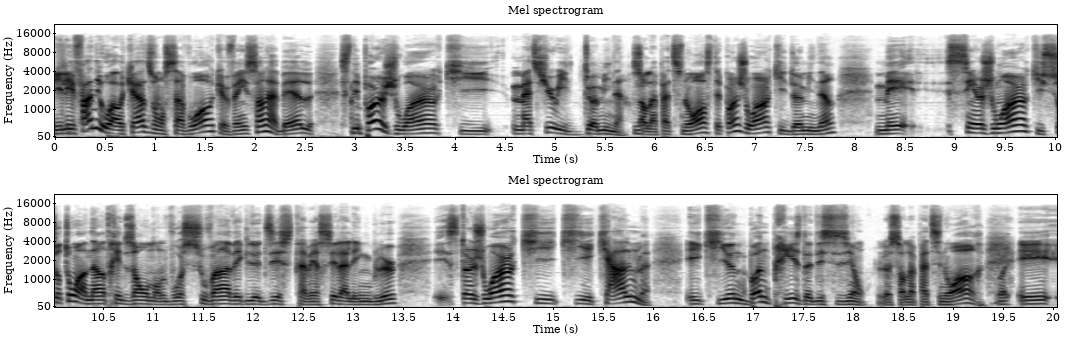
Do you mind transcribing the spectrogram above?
Et les fans des Wildcats vont savoir que Vincent Labelle, ce n'est pas un joueur qui, Mathieu, est dominant sur la patinoire. Ce n'est pas un joueur qui est dominant, mais c'est un joueur qui, surtout en entrée de zone, on le voit souvent avec le 10 traverser la ligne bleue. C'est un joueur qui, qui est calme et qui a une bonne prise de décision là, sur la patinoire. Et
